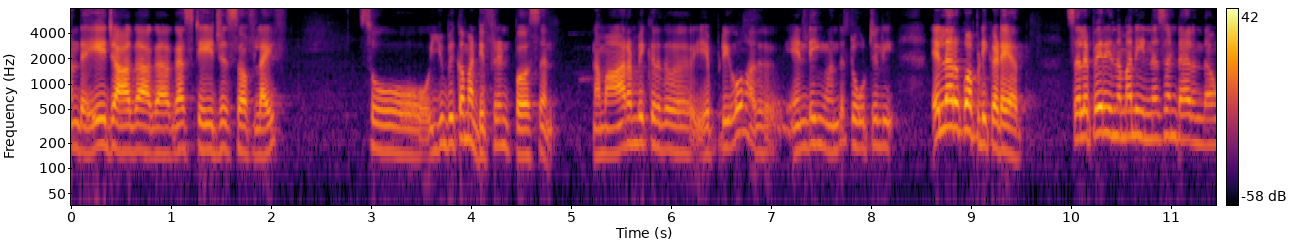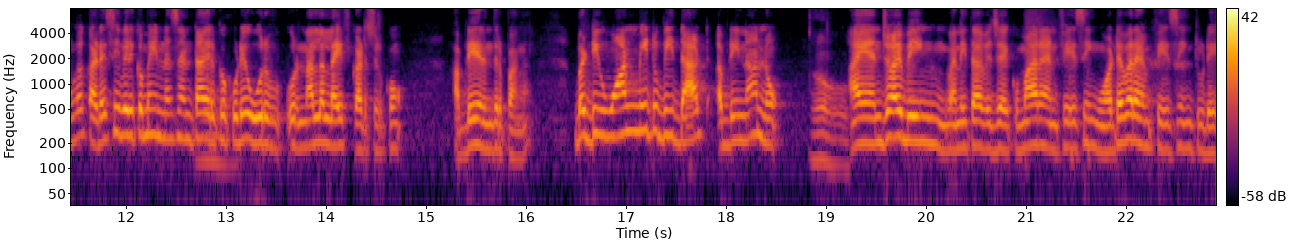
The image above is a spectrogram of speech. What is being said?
அந்த ஏஜ் ஆக ஆக ஆக stages of life so you become a different person நம்ம ஆரம்பிக்கிறது எப்படியோ அது எண்டிங் வந்து டோட்டலி எல்லாருக்கும் அப்படி கிடையாது. சில பேர் இந்த மாதிரி இன்னசென்ட்டாக இருந்தவங்க கடைசி வரைக்குமே இன்னசென்ட்டாக இருக்கக்கூடிய ஒரு ஒரு நல்ல லைஃப் கிடச்சிருக்கும். அப்படியே இருந்திருப்பாங்க. But you want me to be that அப்படின்னா no I enjoy being Vanitha Vijayakumar and facing whatever I am facing today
